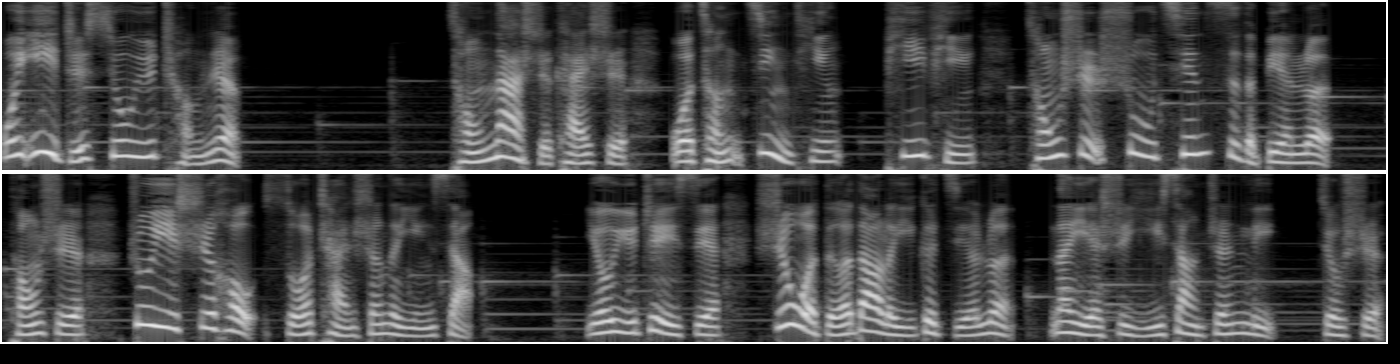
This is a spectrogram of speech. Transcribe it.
我一直羞于承认。从那时开始，我曾静听、批评、从事数千次的辩论。同时注意事后所产生的影响。由于这些，使我得到了一个结论，那也是一项真理，就是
